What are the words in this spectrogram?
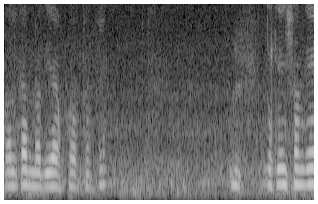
ওয়েলকাম নাদিয়া আপু, আপনাকে। একই সঙ্গে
